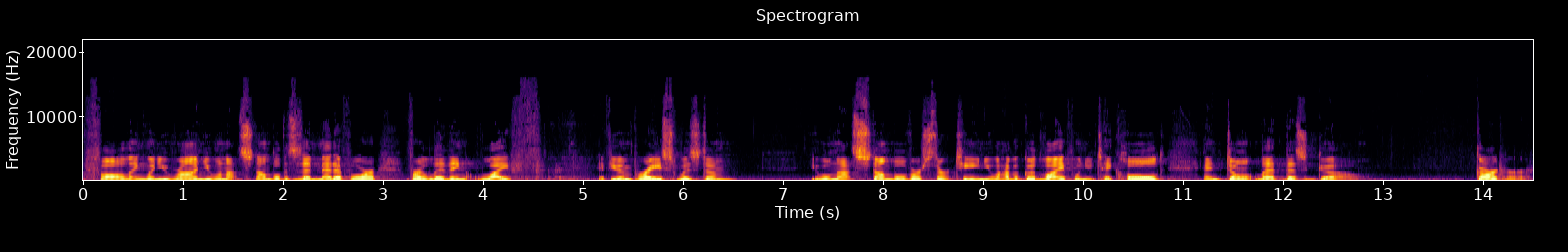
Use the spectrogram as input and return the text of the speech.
falling. When you run, you will not stumble. This is a metaphor for living life. If you embrace wisdom, you will not stumble. Verse 13, you will have a good life when you take hold and don't let this go. Guard her.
